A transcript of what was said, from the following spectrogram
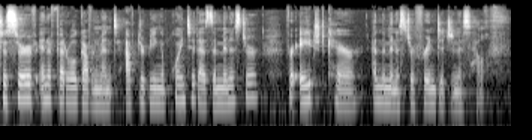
to serve in a federal government after being appointed as the Minister for Aged Care and the Minister for Indigenous Health.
